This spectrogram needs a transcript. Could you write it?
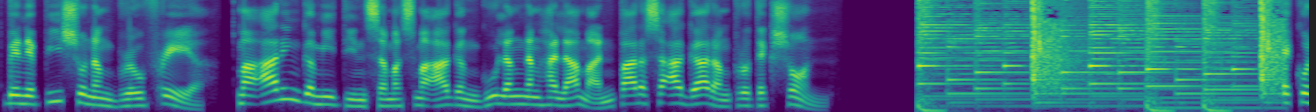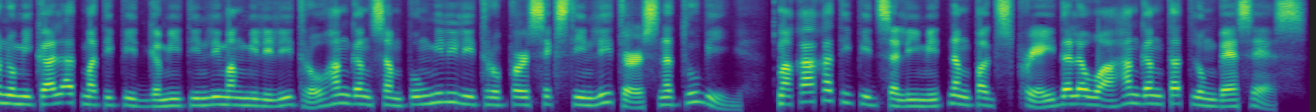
Benepisyo ng Brofrea. Maaring gamitin sa mas maagang gulang ng halaman para sa agarang proteksyon. Ekonomikal at matipid gamitin 5 ml hanggang 10 ml per 16 liters na tubig. Makakatipid sa limit ng pag-spray dalawa hanggang tatlong beses.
